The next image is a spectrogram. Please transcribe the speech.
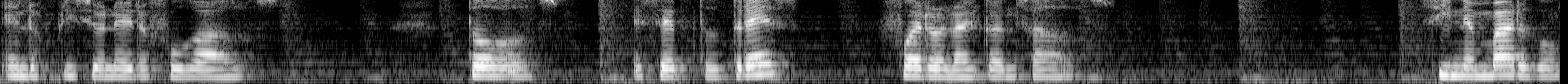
en los prisioneros fugados. Todos, excepto tres, fueron alcanzados. Sin embargo,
